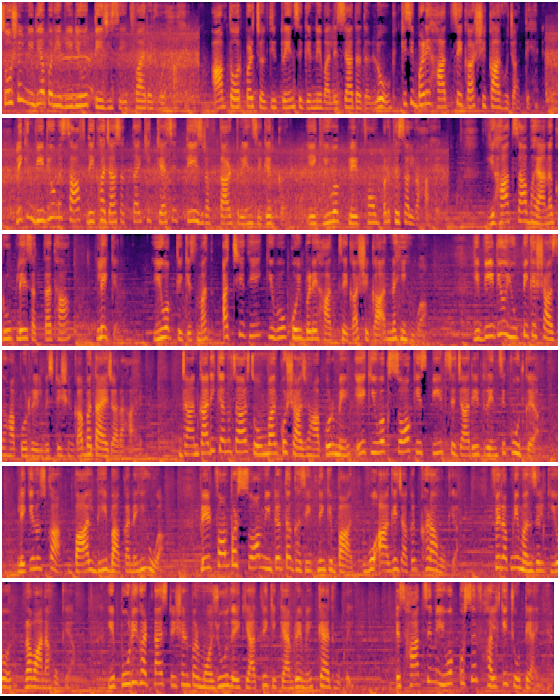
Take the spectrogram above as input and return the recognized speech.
Social media पर ये video तेज़ी से वायरल हो रहा है। आमतौर पर चलती ट्रेन से गिरने वाले ज़्यादातर लोग किसी बड़े हादसे का शिकार हो जाते हैं। लेकिन वीडियो में साफ़ देखा जा सकता है कि कैसे तेज रफ्तार ट्रेन से गिरकर एक युवक प्लेटफॉर्म पर फिसल रहा है। ये हादसा भयानक रूप ले सकता था, लेकिन युवक की किस्मत अच्छी थी कि वो कोई बड़े हादसे का शिकार नहीं हुआ। ये वीडियो यूपी के शाहजहांपुर रेलवे स्टेशन का बताया जा रहा है। जानकारी के अनुसार सोमवार को शाहजहांपुर में एक युवक 100 की स्पीड से जा रही ट्रेन से कूद गया, लेकिन उसका बाल भी बाका नहीं हुआ। प्लेटफॉर्म पर 100 मीटर तक घसीटने के बाद वो आगे जाकर खड़ा हो गया, फिर अपनी मंजिल की ओर रवाना हो गया। ये पूरी घटना स्टेशन पर मौजूद एक यात्री के कैमरे में कैद हो गई। इस हादसे में युवक को सिर्फ़ हल्की चोटें आई हैं।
